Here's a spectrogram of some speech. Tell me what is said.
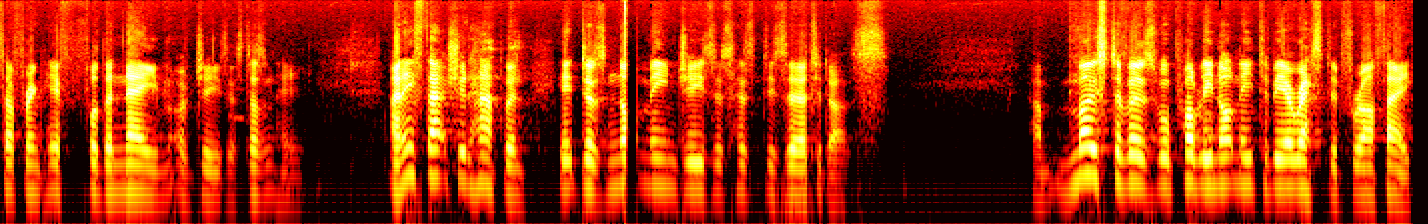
suffering here for the name of Jesus, doesn't he? And if that should happen, it does not mean Jesus has deserted us. Um, most of us will probably not need to be arrested for our faith.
